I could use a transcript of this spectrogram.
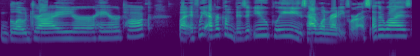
blow dry your hair talk. But if we ever come visit you, please have one ready for us. Otherwise,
